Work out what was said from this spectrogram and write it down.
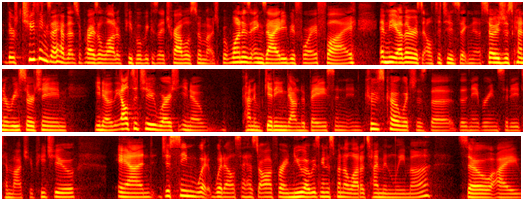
There's two things I have that surprise a lot of people because I travel so much. But one is anxiety before I fly, and the other is altitude sickness. So I was just kind of researching, you know, the altitude where, you know, kind of getting down to base in, in Cusco, which is the, the neighboring city to Machu Picchu, and just seeing what, what else it has to offer. I knew I was going to spend a lot of time in Lima. So I,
